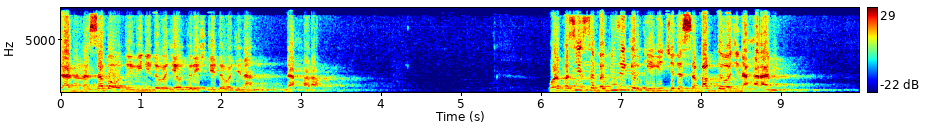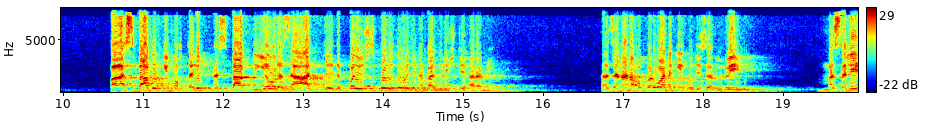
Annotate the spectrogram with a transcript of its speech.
دا د نسب او د ویني د وجه او د رشته د وجه نه دا حرام ورپسې سببي ذکر کیږي چې د سبب د وجنه حرامي په اسبابو کې مختلف اسباب دی یو رضاعت ته د پي سکول د وجنه بعد رشته حرامي ازنانه او پروانه کې خودي سر لوی مسلې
